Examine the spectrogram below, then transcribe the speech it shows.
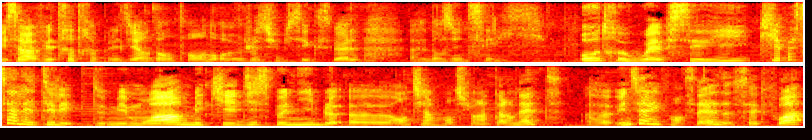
Et ça m'a fait très très plaisir d'entendre je suis bisexuelle euh, dans une série. Autre web série qui est passée à la télé de mémoire mais qui est disponible euh, entièrement sur internet. Euh, une série française, cette fois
